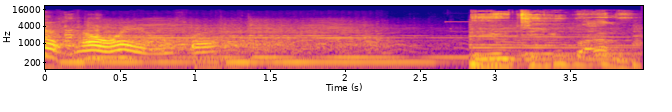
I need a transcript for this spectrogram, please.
There's no way in this way. You.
